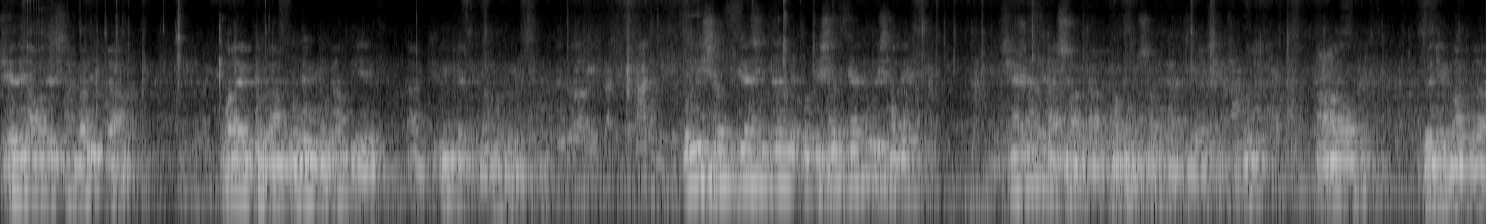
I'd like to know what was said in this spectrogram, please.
সেদিন আমাদের সাংবাদিকরা ফলের দোকান মুদির দোকান দিয়ে তার জীবিকা নির্বাহ করেছিল উনিশশো সালে, উনিশশো ছিয়ানব্বই সালে শেখ হাসিনা সরকার প্রথম সরকার বাংলা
